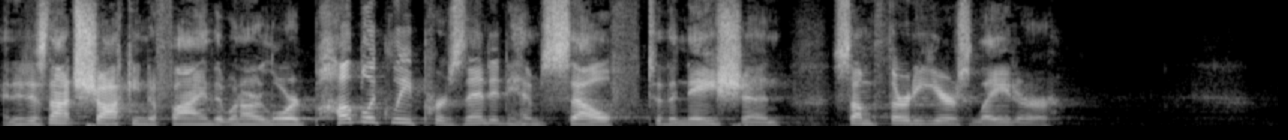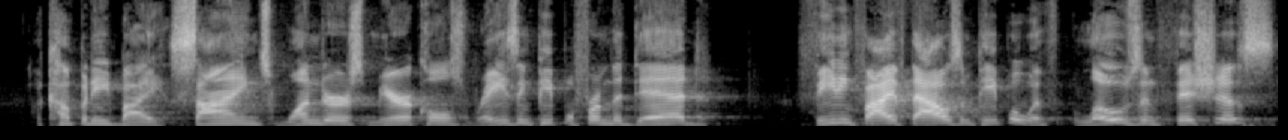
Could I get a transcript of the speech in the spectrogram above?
And it is not shocking to find that when our Lord publicly presented himself to the nation some 30 years later, accompanied by signs, wonders, miracles, raising people from the dead, feeding 5,000 people with loaves and fishes.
